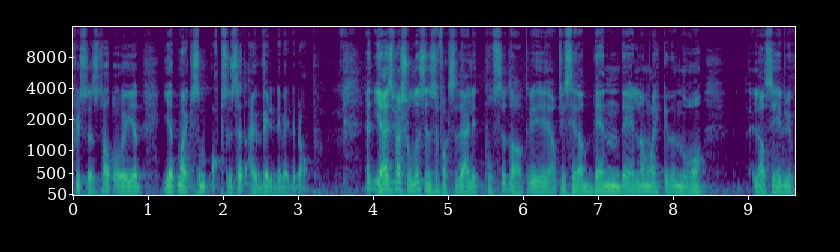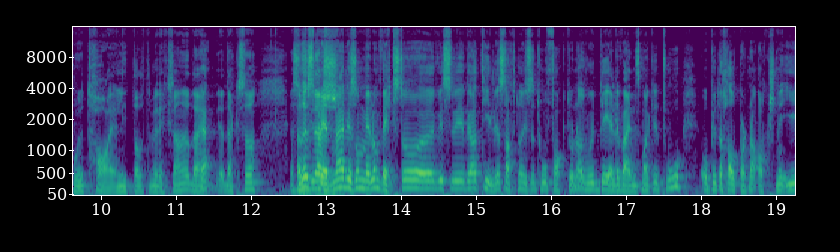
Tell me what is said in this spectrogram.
plussresultat, og i et, i et marked som absolutt sett er jo veldig, veldig bra opp. Jeg personlig syns faktisk det er litt positivt at vi, at vi, ser at den delen av markedet nå La oss si, bruke ordet ta igjen litt av dette med vekstene. Det er, ja. det er ikke så ja, det Spredden er liksom mellom vekst og hvis vi, vi, har tidligere snakket om disse to faktorene, hvor vi deler verdensmarkedet i to og putter halvparten av aksjene i,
